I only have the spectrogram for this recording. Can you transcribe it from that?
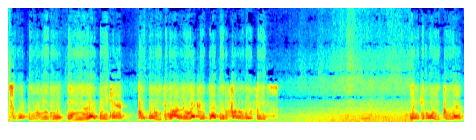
Selective reading means that they can't put everything on the record that's in front of their face. They can only present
